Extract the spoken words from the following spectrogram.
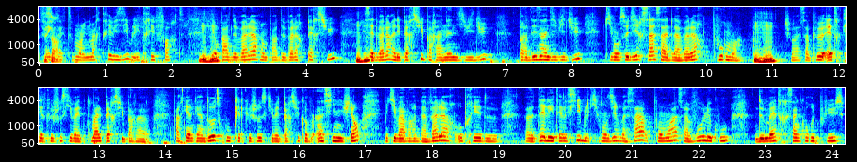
c'est ça Exactement, une marque très visible et très forte. Mhm. Et on parle de valeur, et on parle de valeur perçue. Et mhm. cette valeur, elle est perçue par un individu, par des individus qui vont se dire ça, ça a de la valeur pour moi. Mhm. Tu vois, ça peut être quelque chose qui va être mal perçu par, par quelqu'un d'autre ou quelque chose qui va être perçu comme insignifiant, mais qui va avoir de la valeur auprès de euh, telle et telle cible qui vont se dire bah ça, pour moi, ça vaut le coup de mettre 5 euros de plus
